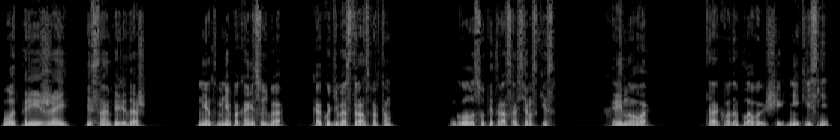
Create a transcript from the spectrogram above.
Вот приезжай и сам передашь. Нет, мне пока не судьба. Как у тебя с транспортом? Голос у Петра совсем скис. Хреново. Так, водоплавающий, не кисни.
